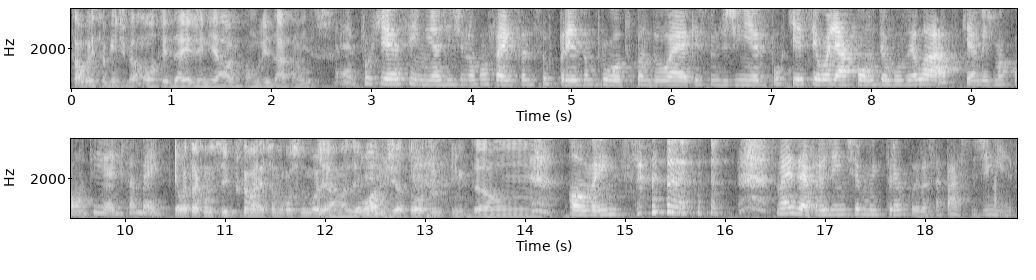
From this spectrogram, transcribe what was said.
talvez se alguém tiver uma outra ideia genial em como lidar com isso. É, porque assim, a gente não consegue fazer surpresa um pro outro quando é questão de dinheiro, porque se eu olhar a conta eu vou ver lá, porque é a mesma conta e ele também. Eu até consigo porque a Vanessa não costuma olhar, mas eu olho o dia todo, então. Homens. Mas é, pra gente é muito tranquilo essa parte do dinheiro.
